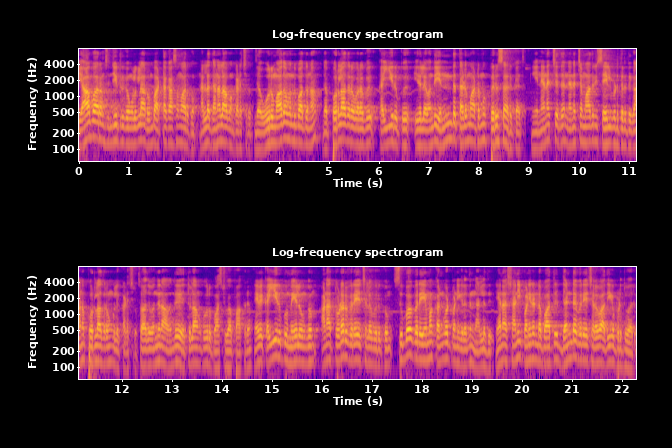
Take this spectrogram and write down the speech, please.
வியாபாரம் செஞ்சுட்டு இருக்கவங்களுக்குலாம் ரொம்ப அட்டகாசமாக இருக்கும். நல்ல தனலாபம் கிடைச்சிருக்கும் இந்த ஒரு மாதம் வந்து பார்த்தோம்னா இந்த பொருளாதார வரவு கையிருப்பு இதில் வந்து எந்த தடுமாற்றமும் பெருசாக இருக்காது. நீங்கள் நினைச்சதை நினைச்ச மாதிரி செயல்படுத்துறதுக்கான பொருளாதாரம் உங்களுக்கு கிடைச்சிடும் ஸோ அது வந்து நான் வந்து துலாமுக்கு ஒரு பாசிட்டிவாக பார்க்குறேன். எனவே கையிருப்பு மேலோங்கும் ஆனா தொடர் விரைய செலவு இருக்கும். சுப விரயமா கன்வெர்ட் பண்ணிக்கிறது நல்லது. ஏன்னா சனி பனிரெண்டை பார்த்து தண்ட விரைய செலவை அதிகப்படுத்துவார்.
